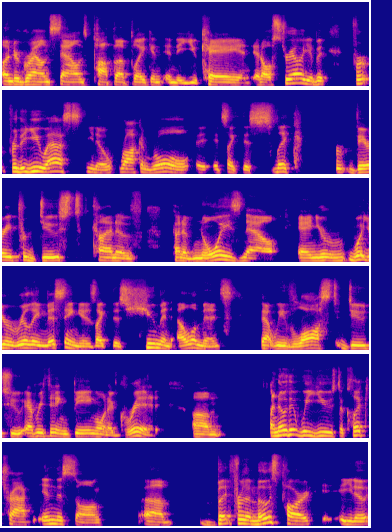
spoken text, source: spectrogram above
underground sounds pop up like in, in the uk and, and australia. But for for the us you know rock and roll it, it's like this slick very produced kind of kind of noise now. And you're what you're really missing is like this human element that we've lost due to everything being on a grid. Um, i know that we used a click track in this song um, but for the most part you know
